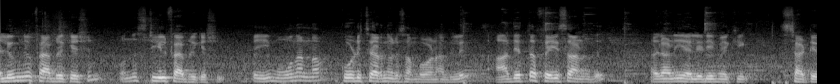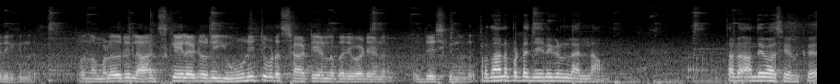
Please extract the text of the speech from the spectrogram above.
അലൂമിനിയം ഫാബ്രിക്കേഷൻ ഒന്ന് സ്റ്റീൽ ഫാബ്രിക്കേഷൻ അപ്പോൾ ഈ മൂന്നെണ്ണം കൂടിച്ചേർന്ന ഒരു സംഭവമാണ്. അതിൽ ആദ്യത്തെ ഫേസ് ആണിത്. അതിലാണ് ഈ L E D making start ചെയ്തിരിക്കുന്നത്. അപ്പോൾ നമ്മളൊരു ലാർജ് സ്കെയിലായിട്ട് ഒരു യൂണിറ്റ് ഇവിടെ സ്റ്റാർട്ട് ചെയ്യാനുള്ള പരിപാടിയാണ് ഉദ്ദേശിക്കുന്നത്. പ്രധാനപ്പെട്ട ജയിലുകളിലെല്ലാം തട അന്തേവാസികൾക്ക്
